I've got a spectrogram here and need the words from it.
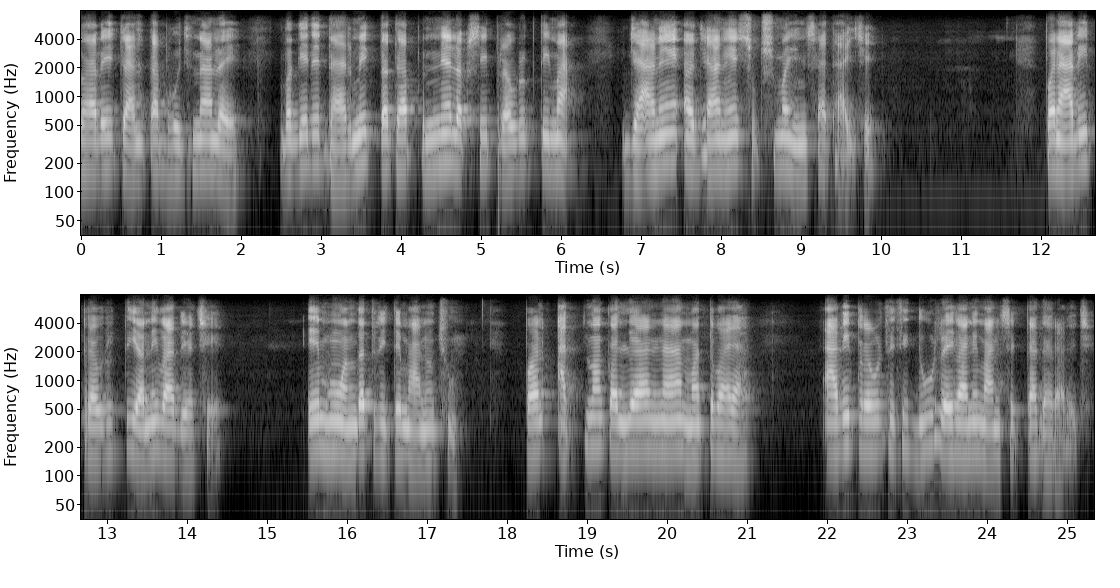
ભાવે ચાલતા ભોજનાલય વગેરે ધાર્મિક તથા પુણ્યલક્ષી પ્રવૃત્તિમાં જાણે અજાણે સૂક્ષ્મ હિંસા થાય છે. પણ આવી પ્રવૃત્તિ અનિવાર્ય છે, એમ હું અંગત રીતે માનું છું. પણ આત્મકલ્યાણના મતવાળા આવી પ્રવૃત્તિથી દૂર રહેવાની માનસિકતા ધરાવે છે.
